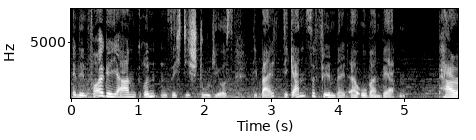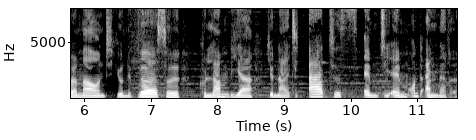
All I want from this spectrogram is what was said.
In den Folgejahren gründen sich die Studios, die bald die ganze Filmwelt erobern werden. Paramount, Universal, Columbia, United Artists, MGM und andere.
